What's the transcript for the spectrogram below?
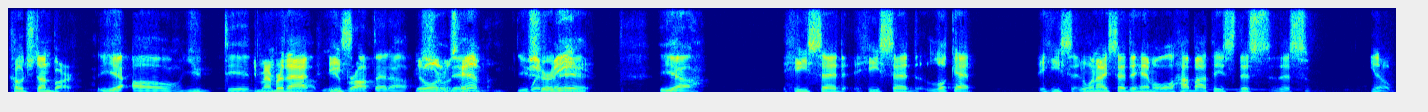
Coach Dunbar. Yeah. Oh, you did. Remember that? You brought that up. You sure it was did. him. You sure me. did. Yeah. He said. He said, "Look at." He said when I said to him, "Well, how about these this this you know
